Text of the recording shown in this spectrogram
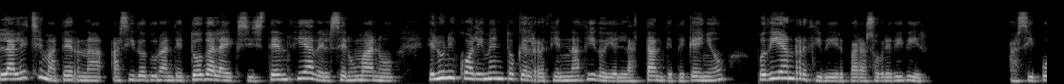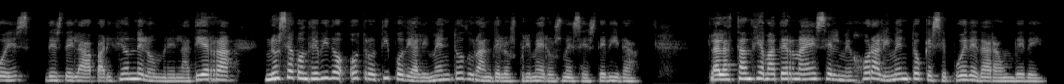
La leche materna ha sido durante toda la existencia del ser humano el único alimento que el recién nacido y el lactante pequeño podían recibir para sobrevivir. Así pues, desde la aparición del hombre en la Tierra, no se ha concebido otro tipo de alimento durante los primeros meses de vida. La lactancia materna es el mejor alimento que se puede dar a un bebé.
